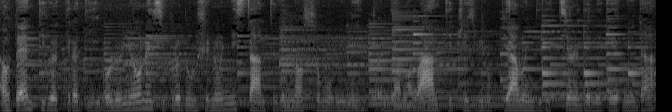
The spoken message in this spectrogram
autentico e creativo. L'unione si produce in ogni istante del nostro movimento. Andiamo avanti ci sviluppiamo in direzione dell'eternità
